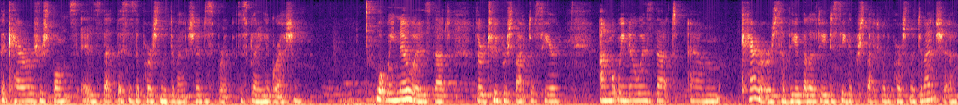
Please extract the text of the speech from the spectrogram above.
the carer's response is that this is a person with dementia displaying aggression what we know is that there are two perspectives here. And what we know is that um, carers have the ability to see the perspective of the person with dementia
